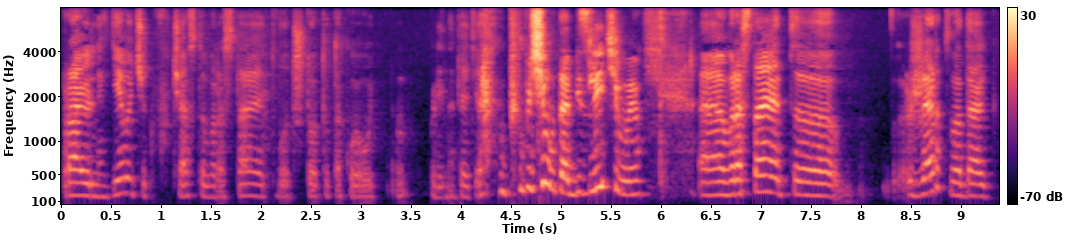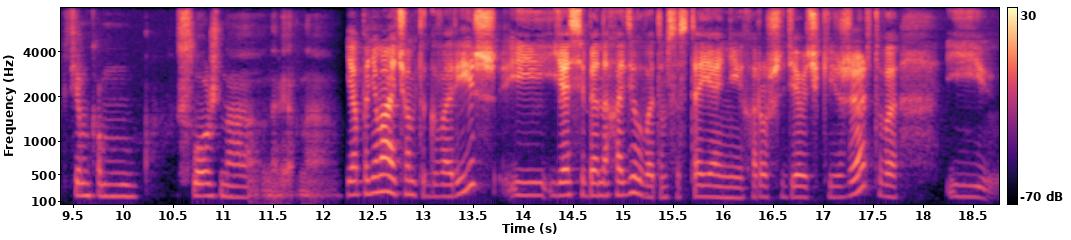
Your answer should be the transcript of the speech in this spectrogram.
правильных девочек часто вырастает вот что-то такое блин, опять я почему-то обезличиваю, э, вырастает э, жертва, да, тем, кому сложно, наверное. Я понимаю, о чем ты говоришь, и я себя находил в этом состоянии хорошей девочки и жертвы, и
